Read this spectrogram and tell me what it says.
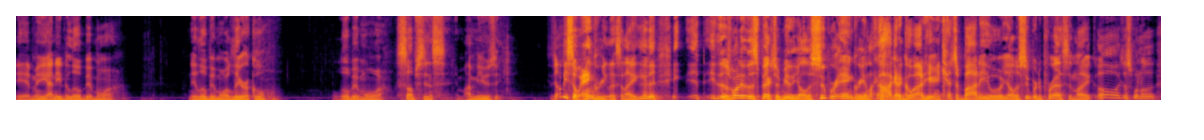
yeah, me, I need a little bit more. Need a little bit more lyrical, a little bit more substance in my music. Cause y'all be so angry. Listen, like either it, either there's one end of the spectrum. Either y'all are super angry and like, oh, I gotta go out here and catch a body, or y'all are super depressed and like, oh, I just want to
